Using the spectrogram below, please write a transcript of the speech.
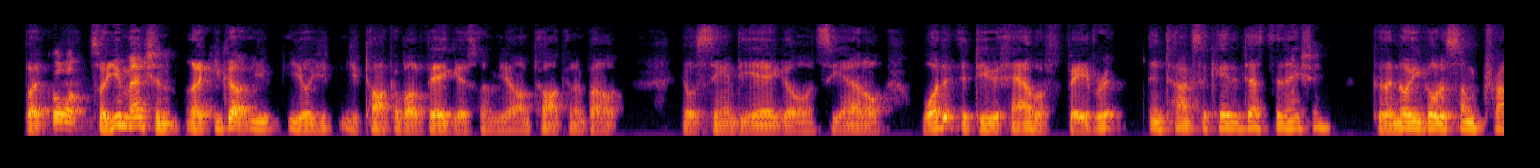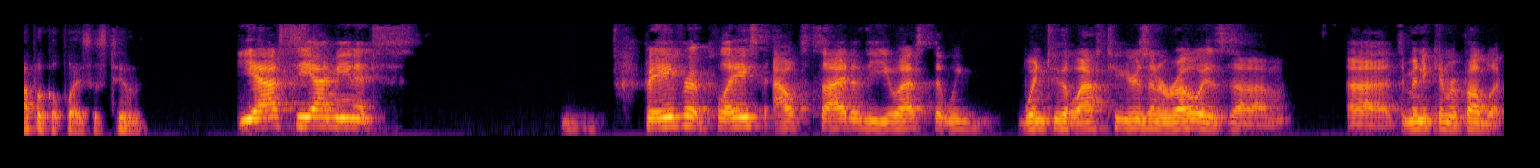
But cool. so you mentioned like you got you you you, you talk about Vegas. I'm you know I'm talking about know San Diego and Seattle. What do you have a favorite intoxicated destination? Because I know you go to some tropical places too. Yeah. See, I mean, it's favorite place outside of the U.S. that we went to the last two years in a row is um, uh, Dominican Republic.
